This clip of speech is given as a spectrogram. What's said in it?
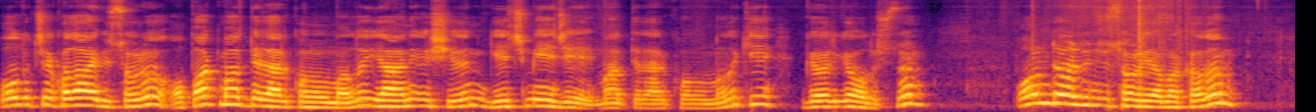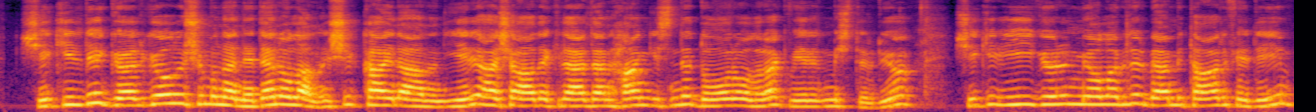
Oldukça kolay bir soru. Opak maddeler konulmalı. Yani ışığın geçmeyeceği maddeler konulmalı ki gölge oluşsun. 14. soruya bakalım. Şekilde gölge oluşumuna neden olan ışık kaynağının yeri aşağıdakilerden hangisinde doğru olarak verilmiştir diyor. Şekil iyi görünmüyor olabilir. Ben bir tarif edeyim.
